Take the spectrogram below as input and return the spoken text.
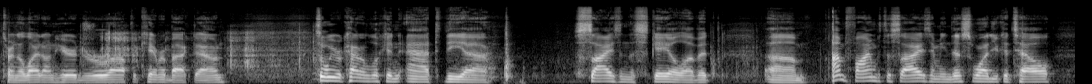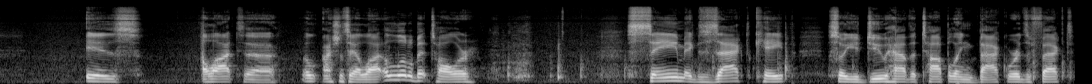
Turn the light on here, drop the camera back down. So we were kind of looking at the uh, size and the scale of it. Um, I'm fine with the size. I mean, this one you could tell is a lot, uh, I should say a lot, a little bit taller. Same exact cape, so you do have the toppling backwards effect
